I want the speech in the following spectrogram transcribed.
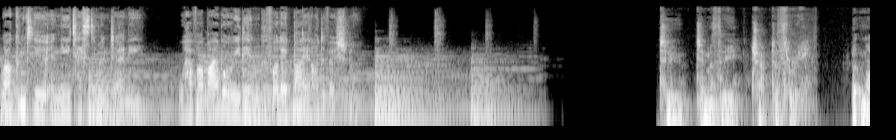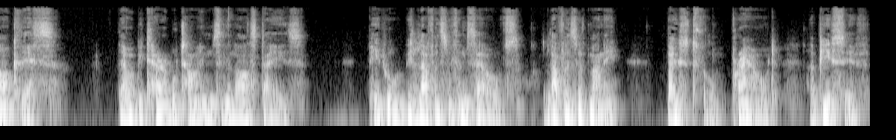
Welcome to a New Testament journey. We'll have our Bible reading followed by our devotional. 2 Timothy chapter 3. But mark this there will be terrible times in the last days. People will be lovers of themselves, lovers of money, boastful, proud, abusive,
